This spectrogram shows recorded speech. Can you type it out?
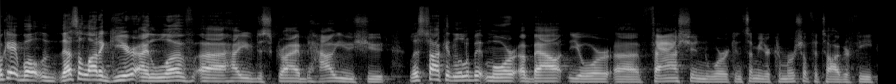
Okay, well, that's a lot of gear. I love uh, how you've described how you shoot. Let's talk a little bit more about your uh, fashion work and some of your commercial photography.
